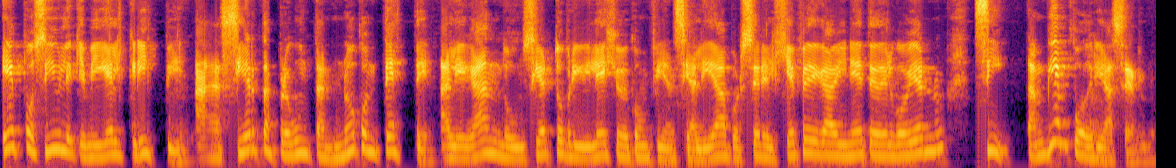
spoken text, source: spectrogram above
Es posible que Miguel Crispi a ciertas preguntas no conteste alegando un cierto privilegio de confidencialidad por ser el jefe de gabinete del gobierno. Sí, también podría hacerlo.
